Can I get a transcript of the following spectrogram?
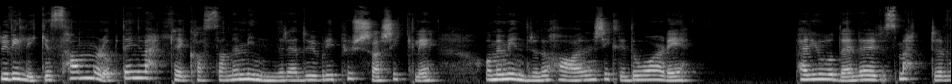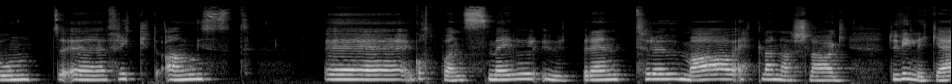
du vil ikke samle opp den verktøykassa med mindre du blir pusha skikkelig, og med mindre du har en skikkelig dårlig periode eller smerte, vondt, eh, frykt, angst eh, Gått på en smell, utbrent, traumer av et eller annet slag. Du vil ikke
